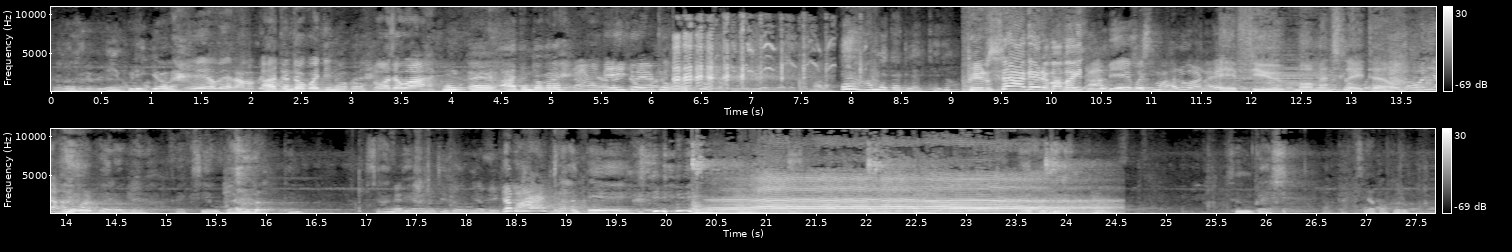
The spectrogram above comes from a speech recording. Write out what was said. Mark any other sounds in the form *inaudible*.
પડી ગયો હવે. એ હવે રામા આ ધંધો કોઈ દી નો કરે. નો જવા હું એ આ ધંધો કરે. રાણો બેહી જો એઠો. એ અમે કાંઈક લાઈક થઈ જાઓ આ બે વચમાં હલવાના હે. A few moments later. ઊભા ઊભા રહો. ઊભા શાંતિ. શાંતિ. *laughs* આખું થાય. ચમકાશ પેલા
